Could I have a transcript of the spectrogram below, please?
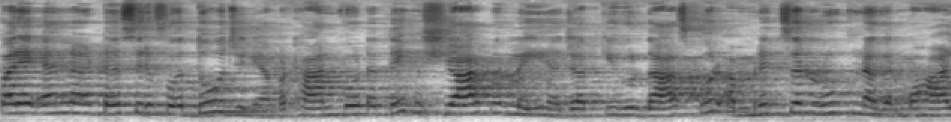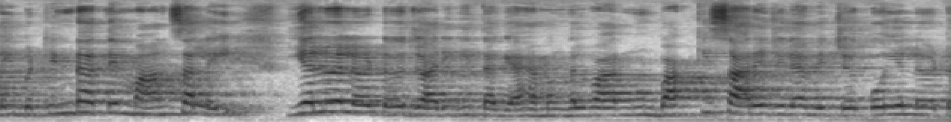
ਪਰ ਇਹ ਅਲਰਟ ਸਿਰਫ ਦੋ ਜ਼ਿਲ੍ਹਿਆਂ, ਪਠਾਨਕੋਟ ਅਤੇ ਹੁਸ਼ਿਆਰਪੁਰ ਲਈ ਹੈ, ਜਦਕਿ ਗੁਰਦਾਸਪੁਰ, ਅੰਮ੍ਰਿਤਸਰ, ਰੂਪਨਗਰ, ਮੋਹਾਲੀ, ਬਠਿੰਡਾ ਅਤੇ ਮਾਨਸਾ ਲਈ ਯੈਲੋ ਅਲਰਟ ਜਾਰੀ ਕੀਤਾ ਗਿਆ ਹੈ। ਮੰਗਲਵਾਰ ਨੂੰ ਬਾਕੀ ਸਾਰੇ ਜ਼ਿਲ੍ਹਿਆਂ ਵਿੱਚ ਕੋਈ ਅਲਰਟ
